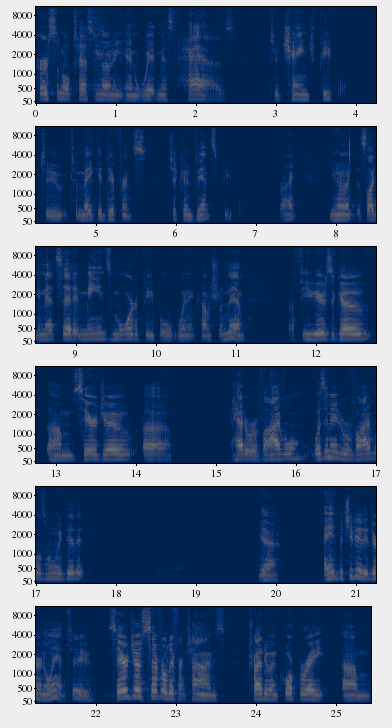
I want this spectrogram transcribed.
personal testimony and witness has to change people, to, to make a difference, to convince people, right? You know, it's like Annette said, it means more to people when it comes from them. A few years ago, um, Sarah Joe uh, had a revival. Wasn't it a revivals when we did it? Yeah. And, but you did it during Lent too. Sarah Joe several different times tried to incorporate um,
